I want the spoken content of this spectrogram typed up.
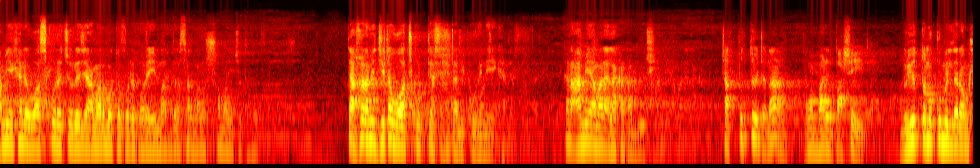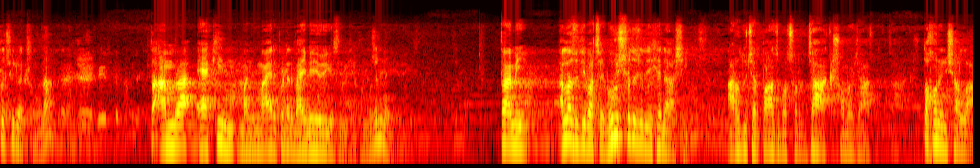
আমি এখানে ওয়াশ করে চলে যে আমার মতো করে পরে এই মাদ্রাসার মানুষ সমালোচিত হোক। তা আসলে আমি যেটা ওয়াচ করতে আসি সেটা আমি করি না এখানে। কারণ আমি আমার এলাকাটা বুঝি। চাঁদপুর তো এটা না? আমার বাড়ির পাশেই এটা। বৃহত্তম কুমিল্লার অংশ ছিল একসময় না? তো আমরা একই মানে মায়ের পেটের ভাই ভাই হয়ে গেছি এখন বুঝলেন নাই? তা আমি, আল্লাহ যদি বাঁচায়, ভবিষ্যতে যদি এখানে আসি আরো দু চার পাঁচ বছর যাক সময় যাক তখন ইনশাল্লাহ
